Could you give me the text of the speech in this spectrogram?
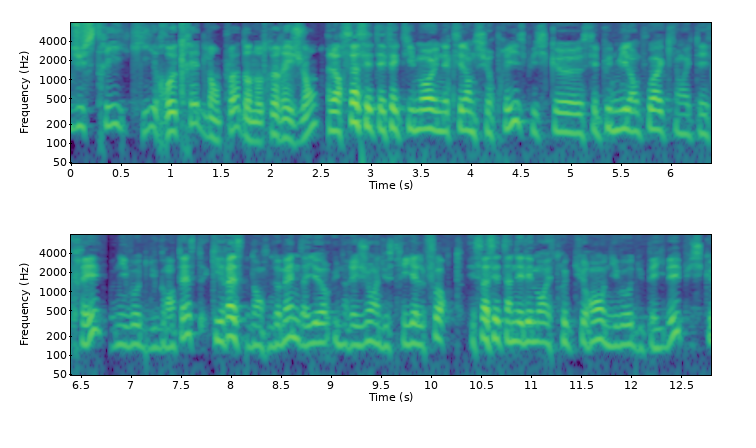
industrie qui recrée de l'emploi dans notre région Alors ça, c'est effectivement une excellente surprise puisque c'est plus de 1000 emplois qui ont été créés au niveau du Grand Est, qui reste dans ce domaine d'ailleurs une région industrielle forte. Et ça, c'est un élément structurant au niveau du PIB puisque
